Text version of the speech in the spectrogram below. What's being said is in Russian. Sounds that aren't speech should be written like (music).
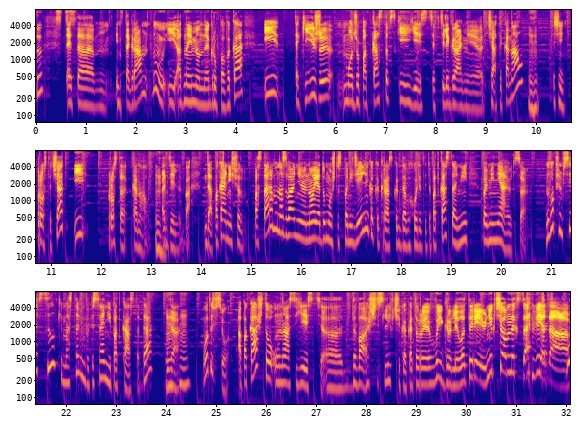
Это Инстаграм, ну и одноименная группа ВК. И такие же Моджо подкастовские есть в Телеграме чат и канал. Мгм. Точнее, просто чат и просто канал. Мгм. Отдельно два. Да, пока они еще по старому названию, но я думаю, что с понедельника как раз, когда выходят эти подкасты, они поменяются. Ну, в общем, все ссылки мы оставим в описании подкаста, да? Да. Мгм. Вот и все. А пока что у нас есть э, два счастливчика, которые выиграли лотерею никчемных советов.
